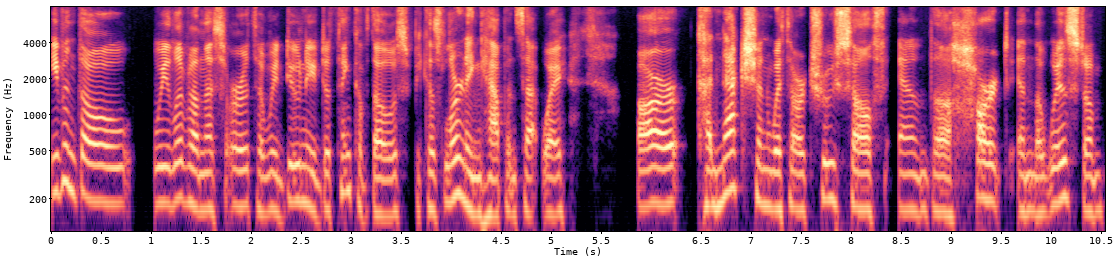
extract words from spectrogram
even though we live on this earth and we do need to think of those because learning happens that way. Our connection with our true self and the heart and the wisdom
